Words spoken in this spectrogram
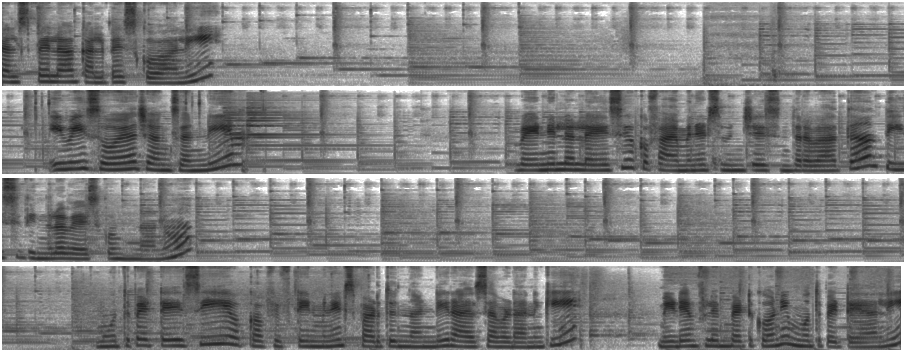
కలిసిపోయేలా కలిపేసుకోవాలి. ఇవి సోయా చంక్స్ అండి. వేడి నీళ్ళలో వేసి ఒక ఫైవ్ మినిట్స్ ఉంచేసిన తర్వాత తీసి ఇందులో వేసుకుంటున్నాను. మూత పెట్టేసి ఒక ఫిఫ్టీన్ మినిట్స్ పడుతుందండి రైస్ అవ్వడానికి. మీడియం ఫ్లేమ్ పెట్టుకొని మూత పెట్టేయాలి.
